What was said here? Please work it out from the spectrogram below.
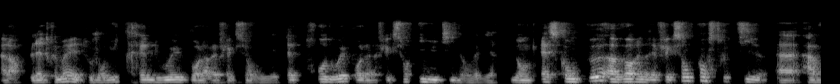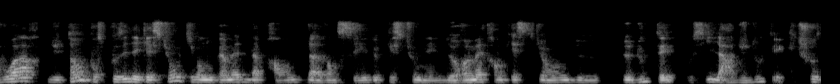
Alors, l'être humain est aujourd'hui très doué pour la réflexion, mais peut-être trop doué pour la réflexion inutile, on va dire. Donc, est-ce qu'on peut avoir une réflexion constructive, euh, avoir du temps pour se poser des questions qui vont nous permettre d'apprendre, d'avancer, de questionner, de remettre en question, de, douter aussi. L'art du doute est quelque chose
